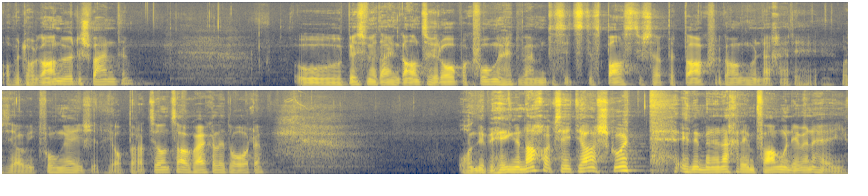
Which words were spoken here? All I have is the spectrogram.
ob wir das Organ würden spenden Und bis wir da in ganz Europa gefunden haben, wenn das jetzt das passt, ist etwa ein Tag vergangen und nachher, was ich auch gefunden habe, ist die Operationssaal geregelt worden. Und ich bin nachher gesagt, ja, ist gut, ich nehme ihn nachher in Empfang und nehme ihn heim.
